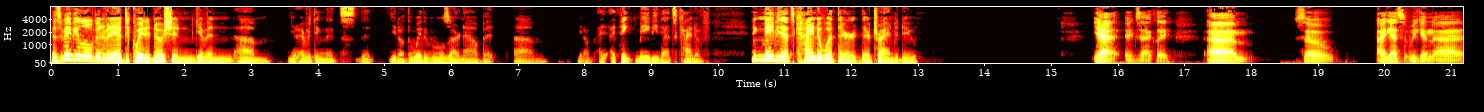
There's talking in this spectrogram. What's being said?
it's maybe a little bit of an antiquated notion given um, you know everything that's that you know the way the rules are now. But um, you know, I, I think maybe that's kind of, I think maybe that's kind of what they're they're trying to do. Yeah, exactly. Um, so I guess we can. Uh,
